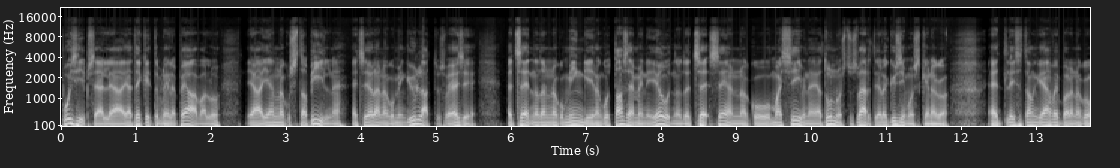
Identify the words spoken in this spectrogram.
pusib seal ja, ja tekitab neile peavalu ja, ja on nagu stabiilne, et see ei ole nagu mingi üllatus või asi et see, et nad on nagu mingi nagu tasemeni jõudnud, et see, see on nagu massiivne ja tunnustust väärt, ei ole küsimustki nagu. et lihtsalt ongi jah, võib-olla nagu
